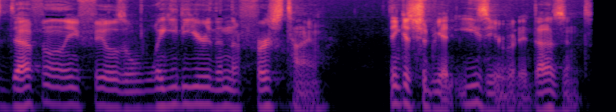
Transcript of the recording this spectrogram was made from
definitely feels weightier than the first time. I think it should get easier, but it doesn't.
